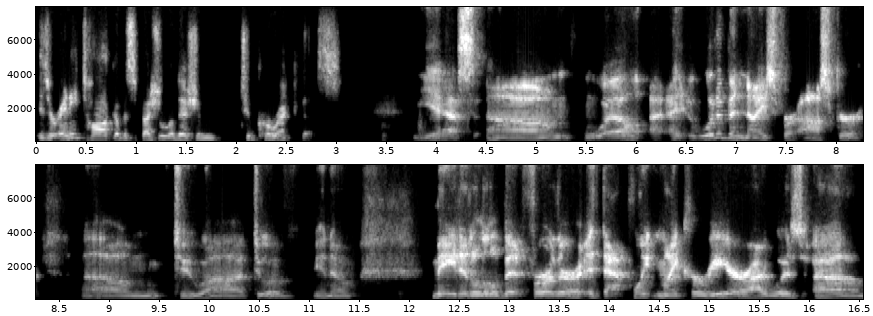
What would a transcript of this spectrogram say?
Is there any talk of a special edition to correct this? Yes. Um, well, I, it would have been nice for Oscar um, to uh, to have you know made it a little bit further. At that point in my career, I was, uh,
